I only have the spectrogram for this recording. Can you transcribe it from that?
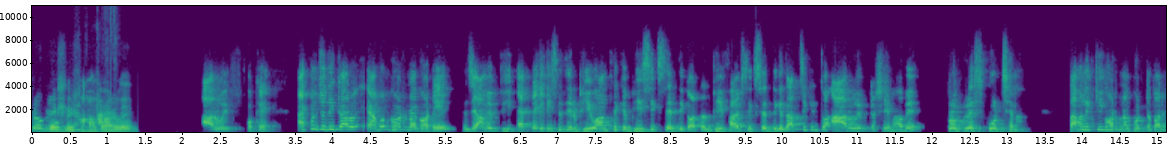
progression Progression of of R R wave. R wave okay এখন যদি কারও এমন ঘটনা ঘটে যে আমি একটা ইসিজির ভি ওয়ান থেকে ভি সিক্স এর দিকে অর্থাৎ ভি ফাইভ সিক্স এর দিকে যাচ্ছি কিন্তু আর ওয়েভটা সেভাবে প্রোগ্রেস করছে না তাহলে কি ঘটনা ঘটতে পারে?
